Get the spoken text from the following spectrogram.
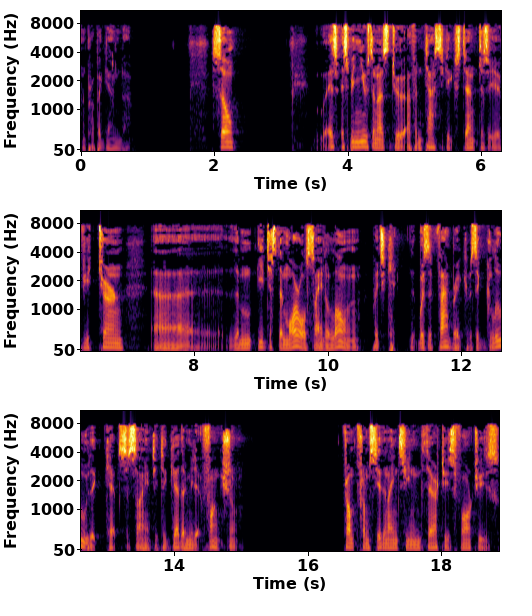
and Propaganda. So, it's, it's been used on us to a fantastic extent. If you turn uh, the, just the moral side alone, which was the fabric, was the glue that kept society together, made it function. From, from say the 1930s, 40s,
